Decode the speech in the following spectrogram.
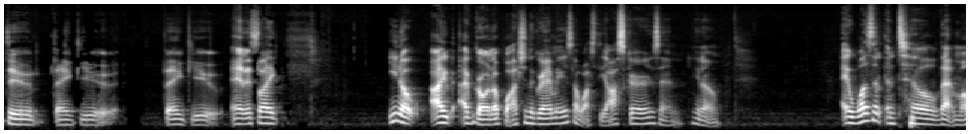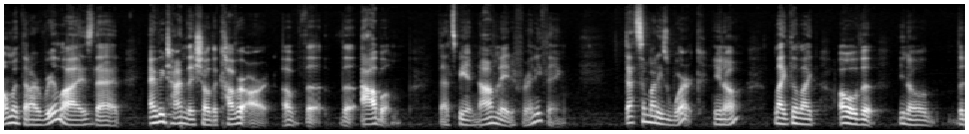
Dude, thank you. Thank you. And it's like, you know, I I've grown up watching the Grammys. I watched the Oscars and, you know, it wasn't until that moment that I realized that every time they show the cover art of the the album that's being nominated for anything, that's somebody's work, you know? Like they're like, oh, the you know the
